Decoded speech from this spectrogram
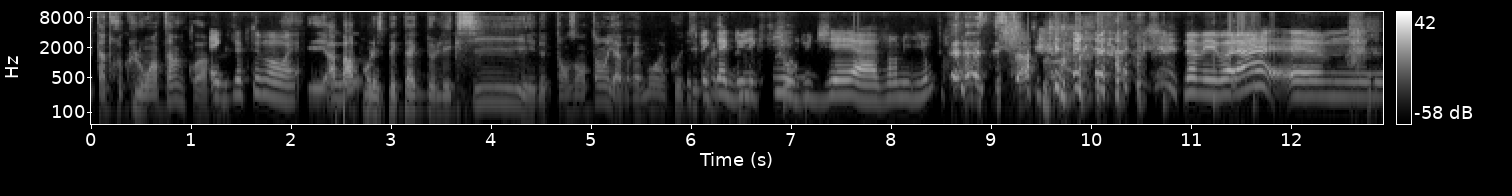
est un truc lointain, quoi. Exactement, ouais. Et à part pour les spectacles de Lexi, et de temps en temps, il y a vraiment un Le côté. spectacle de Lexi au budget à 20 millions. c'est ça. non mais voilà. euh,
